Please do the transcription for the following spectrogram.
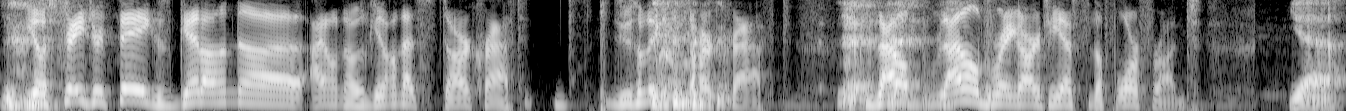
You know, Stranger Things, get on. uh I don't know, get on that StarCraft. Do something with StarCraft, because that'll that'll bring RTS to the forefront. yeah.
